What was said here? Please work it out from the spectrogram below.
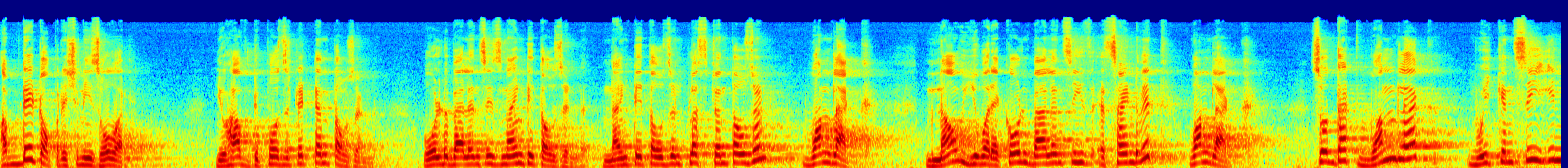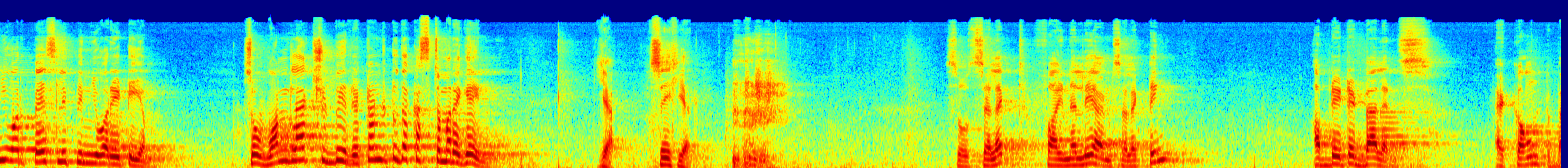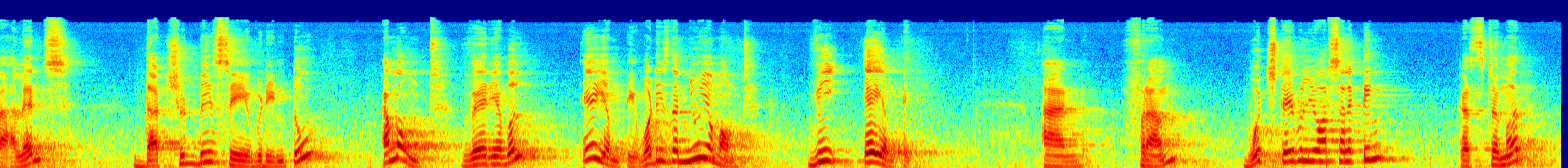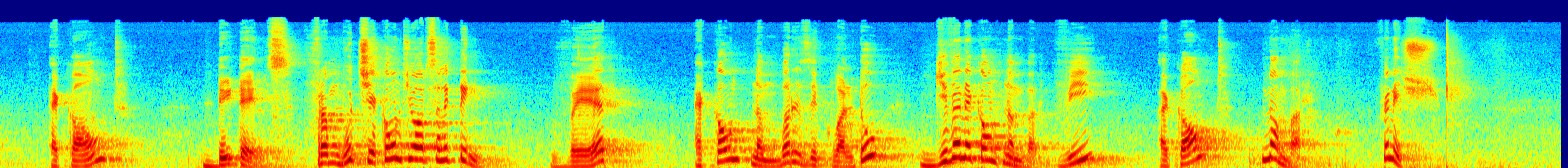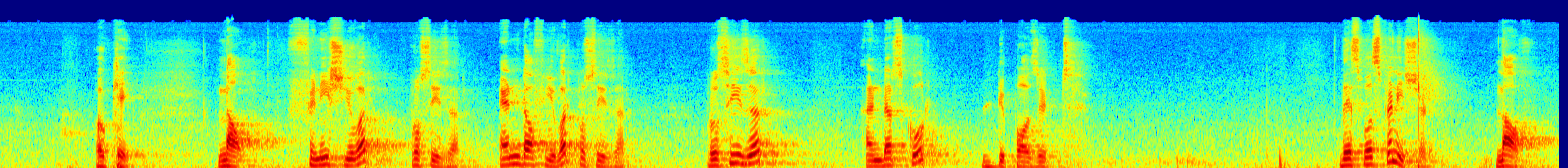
Update operation is over. You have deposited 10,000. Old balance is 90,000. 90,000 plus 10,000, 1 lakh. Now your account balance is assigned with 1 lakh. So that 1 lakh we can see in your pay slip in your ATM. So 1 lakh should be returned to the customer again. Yeah, say here. so select, finally I am selecting updated balance, account balance that should be saved into amount variable AMT. What is the new amount? VAMT. And from which table you are selecting? Customer account details. From which account you are selecting? Where account number is equal to given account number. V account number. Finish. Okay. Now finish your procedure. End of your procedure. Procedure underscore deposit. This was finished. Now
